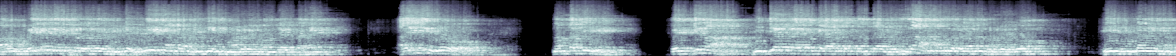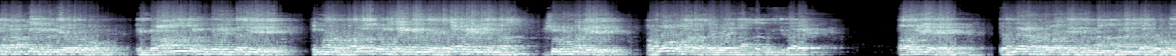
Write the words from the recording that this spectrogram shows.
ನಾವು ಬೇರೆ ದೇಶಗಳಲ್ಲಿ ವಿದ್ಯೆ ವಿವೇಕಾನಂದ ವಿದ್ಯೆಯನ್ನು ಮಾಡಬೇಕು ಅಂತ ಹೇಳ್ತಾನೆ. ಐದು ನಮ್ಮಲ್ಲಿ ಹೆಚ್ಚಿನ ವಿದ್ಯಾಭ್ಯಾಸಕ್ಕೆ ಆಗತಕ್ಕಂತ ಎಲ್ಲ ಅನುಕೂಲಗಳನ್ನು ಕೊಡಬೇಕು. ಈ ನಿಟ್ಟಿನಲ್ಲಿ ನಮ್ಮ ರಾಮಚಂದ್ರರೆಡ್ಡಿ ಅವರು ಈ ಗ್ರಾಮಾಂತರ ಪ್ರದೇಶದಲ್ಲಿ ಸುಮಾರು ನಲವತ್ತು ವರ್ಷಗಳಿಂದ ಹೆಸರುಗಳನ್ನು ಶುರು ಮಾಡಿ ಅಮೋಘವಾದ ಸೇವೆಯನ್ನು ಸಲ್ಲಿಸಿದ್ದಾರೆ. ಅವರಿಗೆ ಎಲ್ಲರ ಪರವಾಗಿ ನನ್ನ ಅನಂತ ಕೋಟಿ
